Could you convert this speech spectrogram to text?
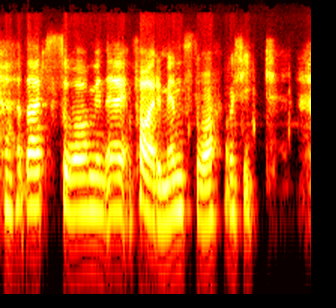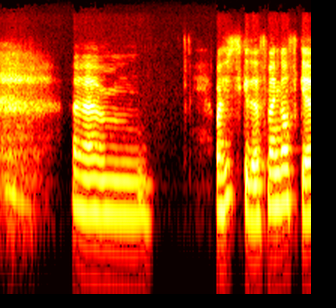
der så min, e, faren min stå og kikke. Um, og jeg husker det som en ganske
